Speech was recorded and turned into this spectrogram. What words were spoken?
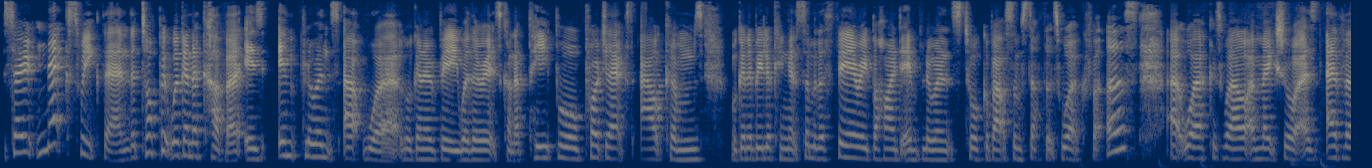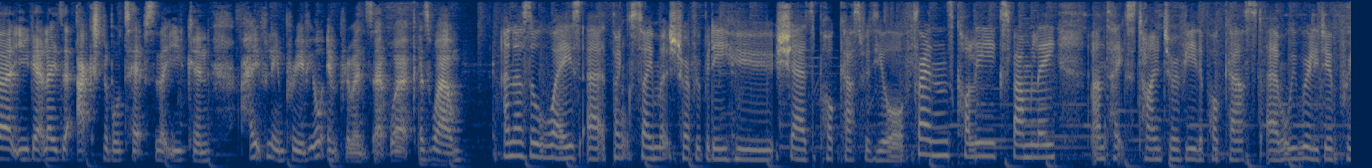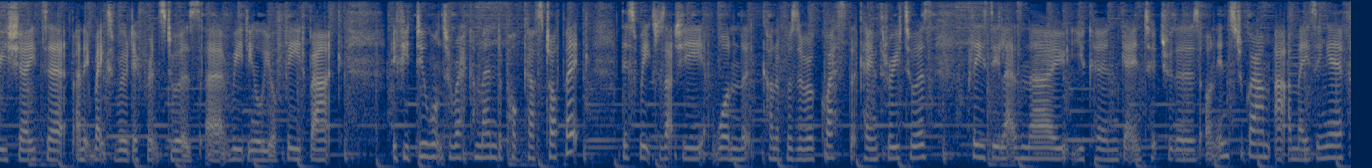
So next week, then the topic we're going to cover is influence at work. We're going to be whether it's kind of people, projects, outcomes. We're going to be looking at some of the theory behind influence. Talk about some stuff that's worked for us at work as well, and make sure as ever you get loads of actionable tips so that you can hopefully improve your influence at work as well. And as always, uh, thanks so much to everybody who shares the podcast with your friends, colleagues, family, and takes the time to review the podcast. Um, we really do appreciate it, and it makes a real difference to us uh, reading all your feedback. If you do want to recommend a podcast topic, this week's was actually one that kind of was a request that came through to us. Please do let us know. You can get in touch with us on Instagram at AmazingIf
